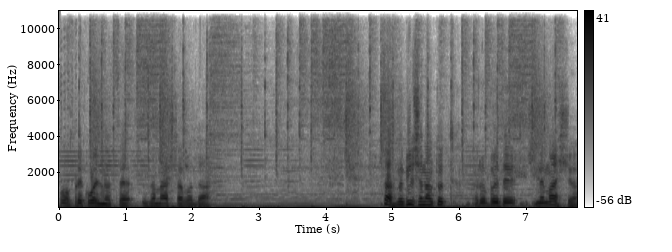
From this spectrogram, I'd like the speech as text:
О, прикольно, це замерзша вода. Так, ну більше нам тут робити нема що.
